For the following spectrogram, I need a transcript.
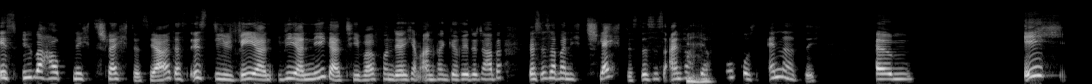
ist überhaupt nichts Schlechtes, ja. Das ist die Via, Via Negativa, von der ich am Anfang geredet habe. Das ist aber nichts Schlechtes. Das ist einfach, der Mhm. Fokus ändert sich. Ähm, ich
